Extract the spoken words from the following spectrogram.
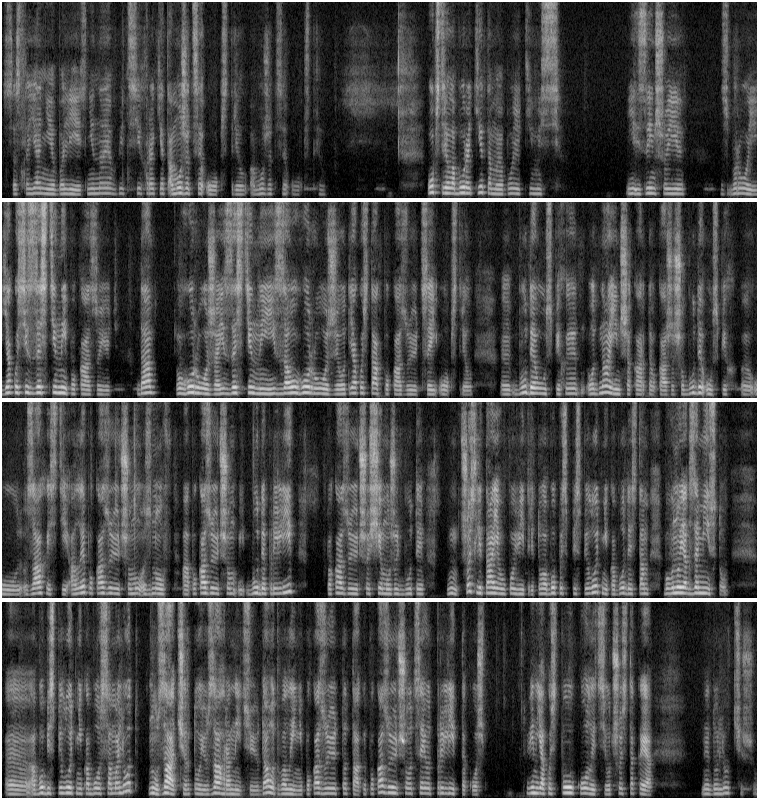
Состояние болезненное від цих ракет. А може це обстріл, а може це обстріл. Обстріл або ракетами, або якимись із іншої зброї. Якось із-за стіни показують. Да? Огорожа, із-за стіни, із-за огорожі. От якось так показують цей обстріл. Е, Буде успіх. І одна інша карта каже, що буде успіх е, у захисті, але показують, що знов а, показують, що буде приліт, показують, що ще можуть бути. М, Щось літає у повітрі, то або безпілотник, або десь там, бо воно як за містом. Е, Або безпілотник, або самоліт, ну, за чертою, за границею, да, от Волині, показують то так. І показують, що цей от приліт також, він якось по околиці, от щось таке. Недольот чи що.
